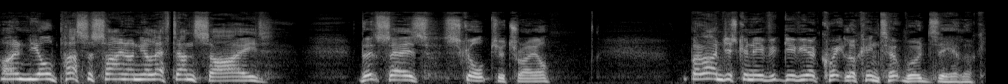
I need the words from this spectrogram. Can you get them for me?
And you'll pass a sign on your left hand side that says Sculpture Trail. But I'm just going to give you a quick look into woods here, look.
